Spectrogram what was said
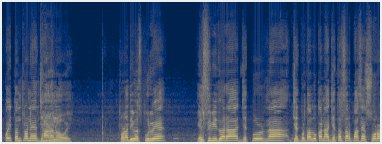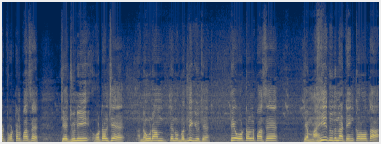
કોઈ તંત્રને જાણ ન હોય. થોડા દિવસ પૂર્વે એલસીબી દ્વારા જેતપુરના, જેતપુર તાલુકાના જેતસર પાસે, સોરઠ હોટલ પાસે જે જૂની હોટલ છે, નવું નામ તેનું બદલી ગયું છે, તે હોટલ પાસે જે માહી દૂધના ટેન્કરો હતા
